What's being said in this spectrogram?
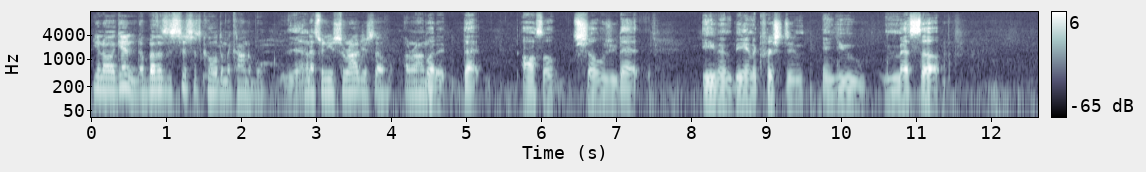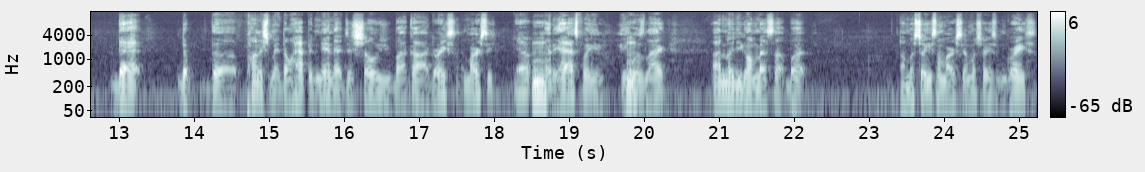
you know, again, the brothers and sisters can hold them accountable, Yeah. and that's when you surround yourself around. But them. it that also shows you that even being a Christian and you mess up, that the the punishment don't happen then. That just shows you by God grace and mercy Yep. Mm. that He has for you. He mm. was like, I know you're gonna mess up, but I'm gonna show you some mercy. I'm gonna show you some grace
